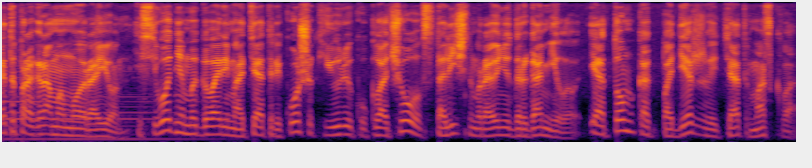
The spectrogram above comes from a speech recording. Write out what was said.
Это программа «Мой район». И сегодня мы говорим о театре кошек Юрия Куклачева в столичном районе Драгомилово и о том, как поддерживает театр Москва.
